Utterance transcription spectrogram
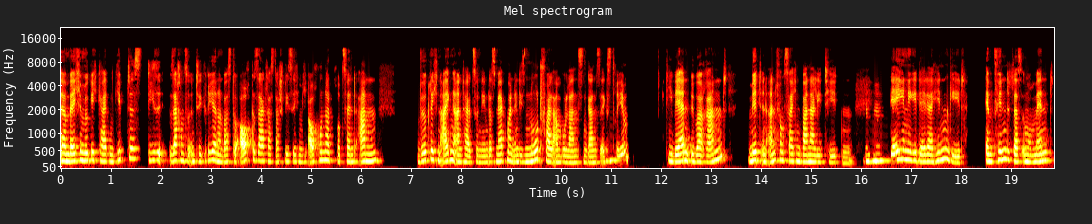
Ähm, welche Möglichkeiten gibt es, diese Sachen zu integrieren? Und was du auch gesagt hast, da schließe ich mich auch 100 Prozent an, wirklich einen Eigenanteil zu nehmen. Das merkt man in diesen Notfallambulanzen ganz mhm. extrem. Die werden überrannt mit in Anführungszeichen Banalitäten. Mhm. Derjenige, der da hingeht, empfindet das im Moment,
